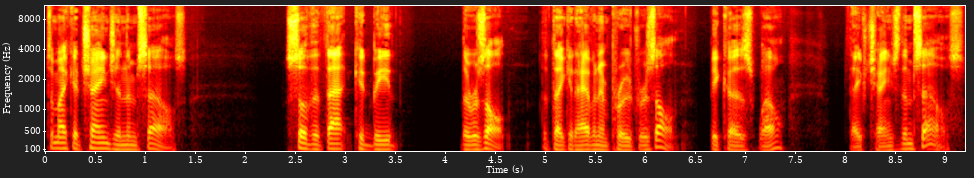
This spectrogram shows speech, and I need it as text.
to make a change in themselves so that that could be the result, that they could have an improved result because, well, they've changed themselves.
